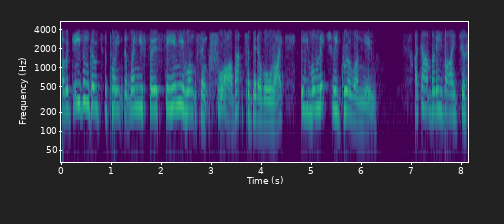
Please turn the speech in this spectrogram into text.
I would even go to the point that when you first see him, you won't think, "Wow, that's a bit of all right." He will literally grow on you. I can't believe I just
